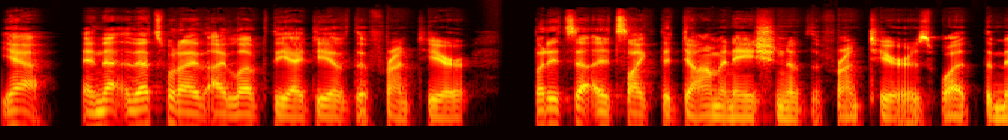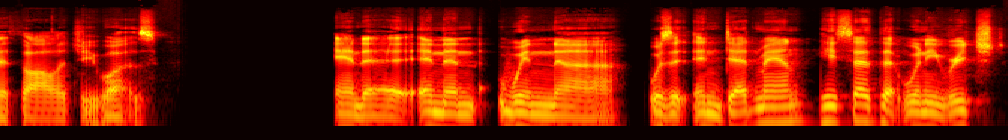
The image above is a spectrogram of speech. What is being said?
Yeah, and that, that's what I, I loved the idea of the frontier. But it's uh, it's like the domination of the frontier is what the mythology was. And uh, and then when uh, was it in Dead Man? He said that when he reached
